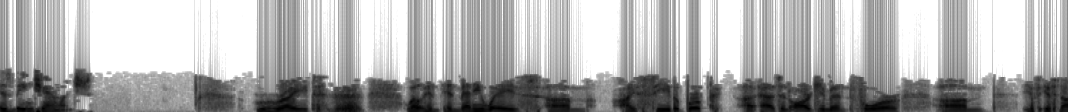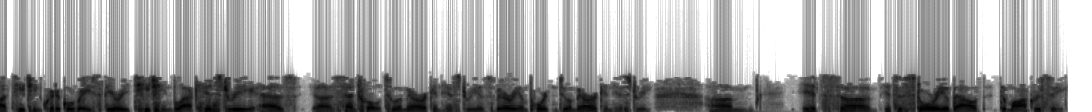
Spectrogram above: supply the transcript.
is being challenged. Right. Well, in in many ways, um, I see the book uh, as an argument for um, if, if not teaching critical race theory, teaching black history as uh, central to American history, is very important to American history. Um, it's uh, it's a story about democracy.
